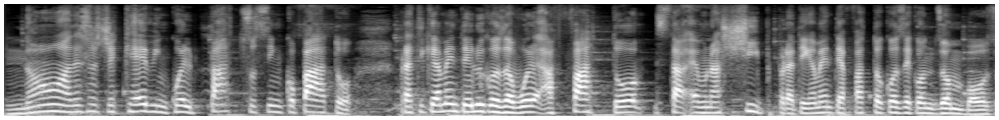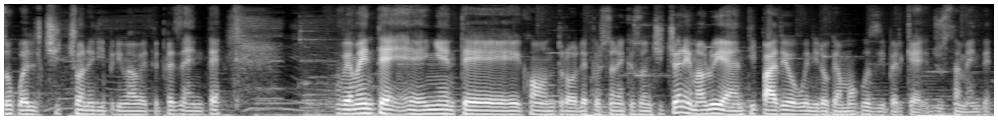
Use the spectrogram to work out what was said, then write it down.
No, adesso c'è Kevin, quel pazzo sincopato. Praticamente lui cosa vuole? Ha fatto. Sta, è una ship. Praticamente ha fatto cose con Zomboso, quel ciccione di prima, avete presente? Ovviamente eh, niente contro le persone che sono ciccioni, ma lui è antipatico, quindi lo chiamo così perché, giustamente.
